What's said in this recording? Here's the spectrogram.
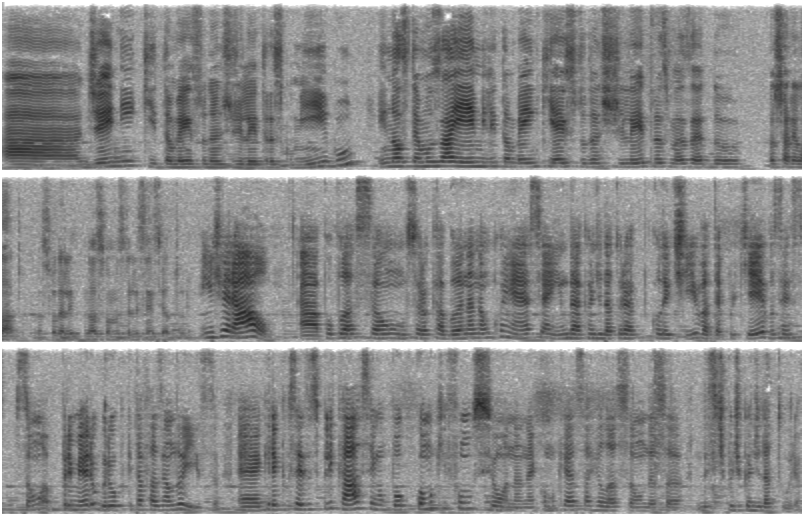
a Jenny, que também é estudante de letras comigo. E nós temos a Emily também, que é estudante de letras, mas é do bacharelado. Nós, nós somos da licenciatura. Em geral, a população sorocabana não conhece ainda a candidatura coletiva, até porque vocês são o primeiro grupo que está fazendo isso. É, queria que vocês explicassem um pouco como que funciona, né? Como que é essa relação dessa, desse tipo de candidatura.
